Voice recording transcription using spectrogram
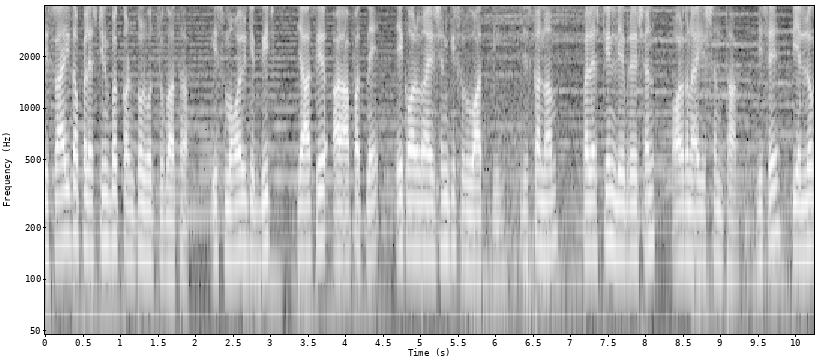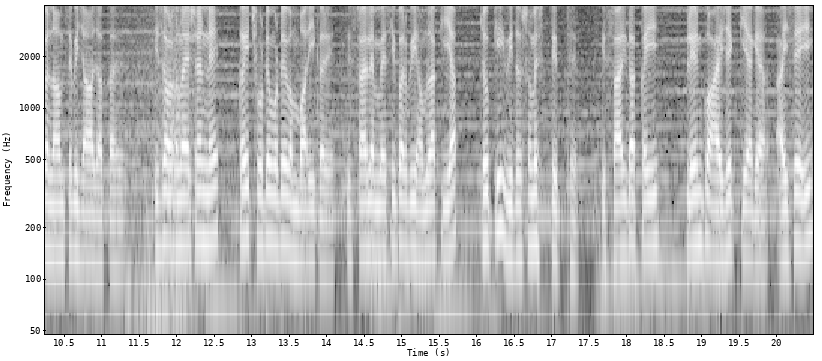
इसराइल का पैलेस्टीन पर कंट्रोल हो चुका था। इस माहौल के बीच यासिर अराफत ने एक ऑर्गेनाइजेशन की शुरुआत की, जिसका नाम फलस्तीन लिबरेशन ऑर्गेनाइजेशन था, जिसे पीएलओ के नाम से भी जाना जाता है। इस ऑर्गेनाइजेशन ने कई छोटे मोटे बमबारी करे। इसराइल एम्बेसी पर भी हमला किया, जो कि विदेशों में स्थित थे। इसराइल का कई प्लेन को हाईजेक किया गया, ऐसे ही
